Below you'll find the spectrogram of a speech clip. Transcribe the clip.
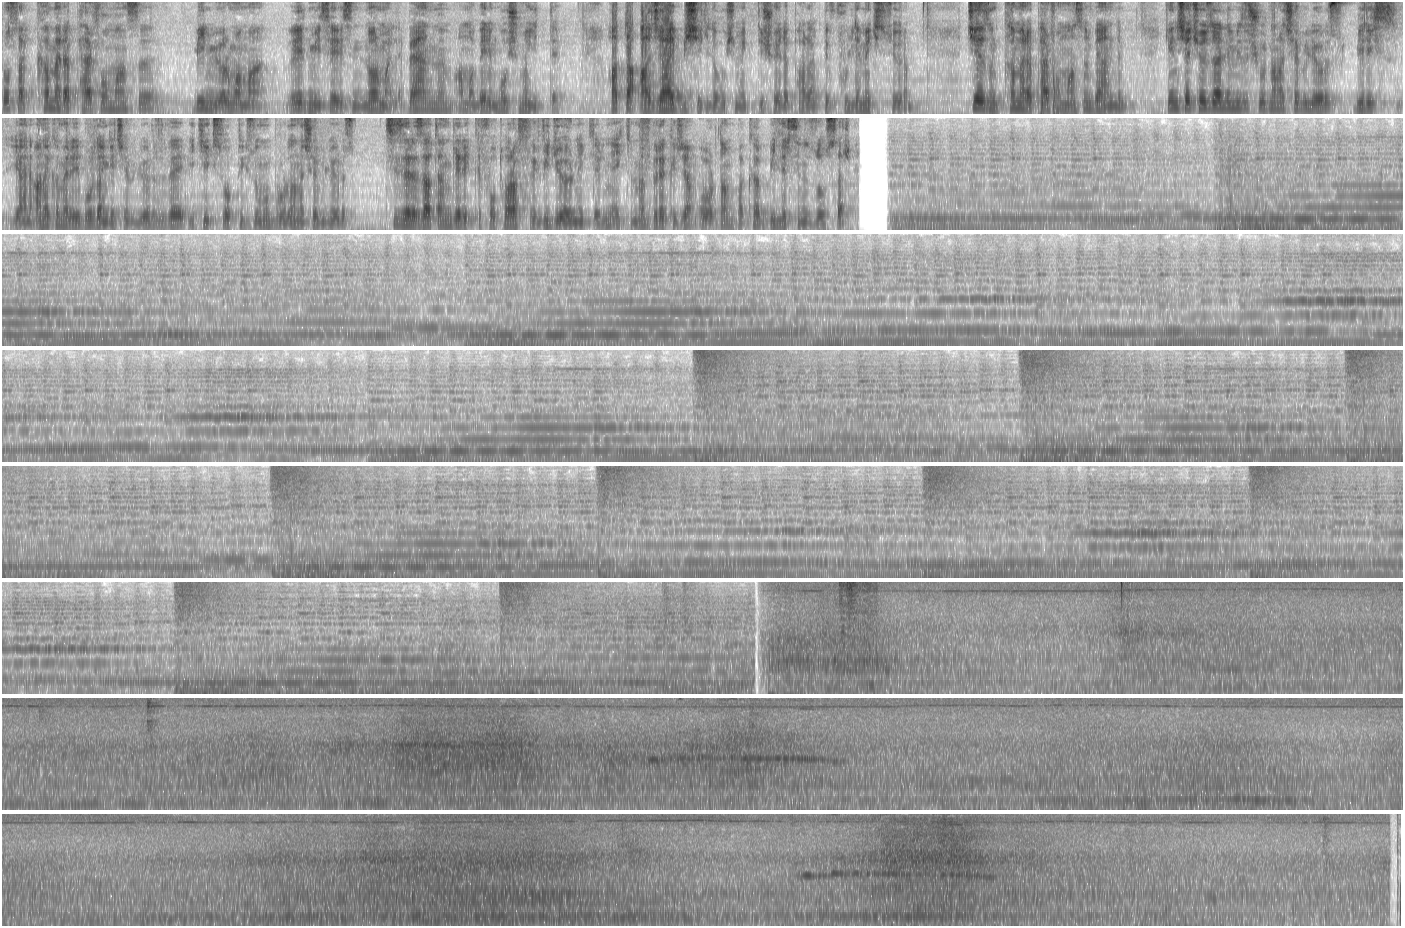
Dostlar kamera performansı bilmiyorum ama Redmi serisini normalde beğenmem ama benim hoşuma gitti. Hatta acayip bir şekilde hoşuma gitti. Şöyle parlaklığı fulllemek istiyorum. Cihazın kamera performansını beğendim. Geniş açı özelliğimizi şuradan açabiliyoruz. 1x yani ana kamerayı buradan geçebiliyoruz ve 2x optik zoom'u buradan açabiliyoruz. Sizlere zaten gerekli fotoğraf ve video örneklerini ekrana bırakacağım. Oradan bakabilirsiniz dostlar.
